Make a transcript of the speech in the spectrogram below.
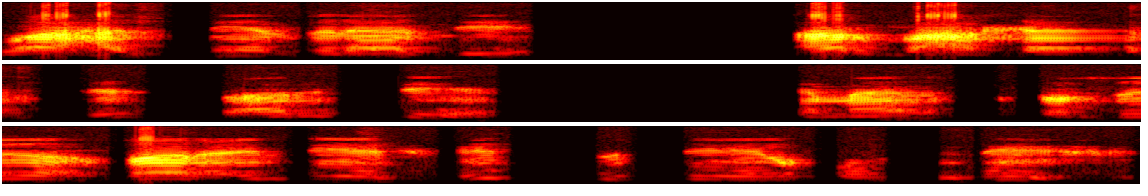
واحد اثنين ثلاثة أربعة خمسة صار التيل كمان تصير صار عندي حد والتيل كومبينيشن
